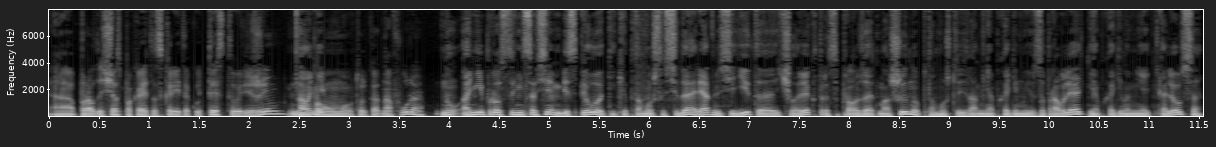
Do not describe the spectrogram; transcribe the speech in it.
А, правда, сейчас пока это скорее такой тестовый режим. Но там, они... по-моему, только одна фура. Ну, они просто не совсем беспилотники, потому что всегда рядом сидит э, человек, который сопровождает машину, потому что там необходимо ее заправлять, необходимо менять колеса.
